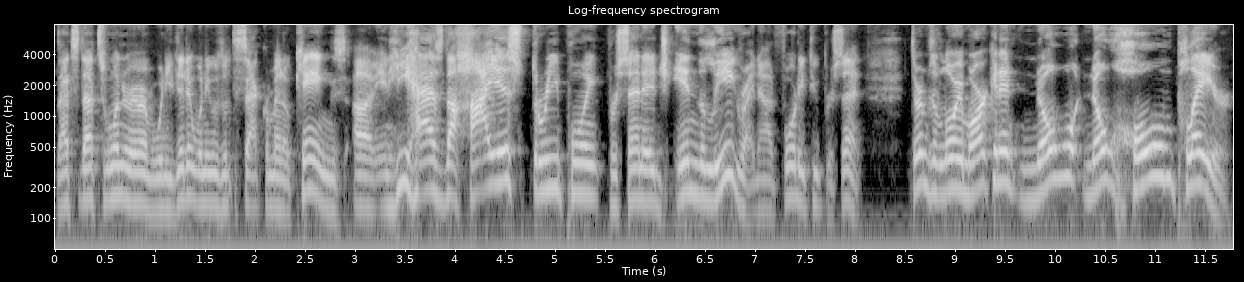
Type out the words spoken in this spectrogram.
That's that's one to remember when he did it when he was with the Sacramento Kings, uh, and he has the highest three point percentage in the league right now at forty two percent. Terms of Lauri Markkanen, no no home player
